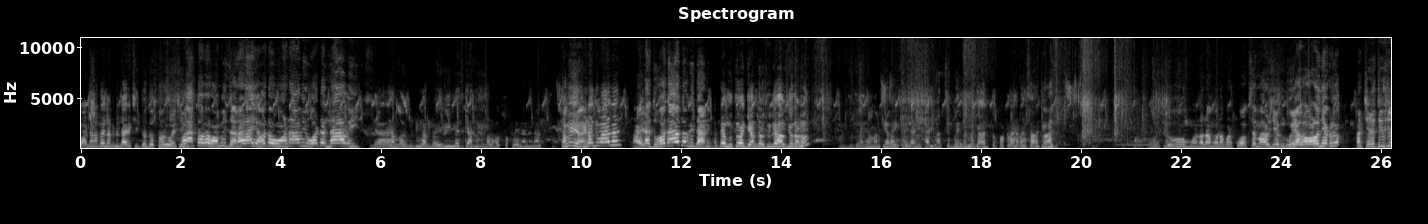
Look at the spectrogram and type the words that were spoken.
ઓર્ડર હતો એટલે કીધું ડાયરેક્ટ સીધો જતો રહ્યો છે આ તો હવે હોમી જરાળ આવી હવે તો ઓણા આવી ઓર્ડર ના આવી. હા મારું બધું મારું બૈરું ઇમેજ ક્યાં હતું પણ હવે પકડી ના દીધા. તમે આઈડા જોવા આવ્યા આઈડા જોવા તો આવ્યો તો કીધા ને. અત્યારે હું તો ઘેર જઉં છું લે આવજો તાણો મારે ઘેર આવી કઈ સારી વાત છે કે આજ તો પકડાય ને સાચો આજ. મોનો ના મોનો, પણ કોક છે મારું છે એક આલવા વાળો નીકળ્યો અને ચીડે ચીડે જે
